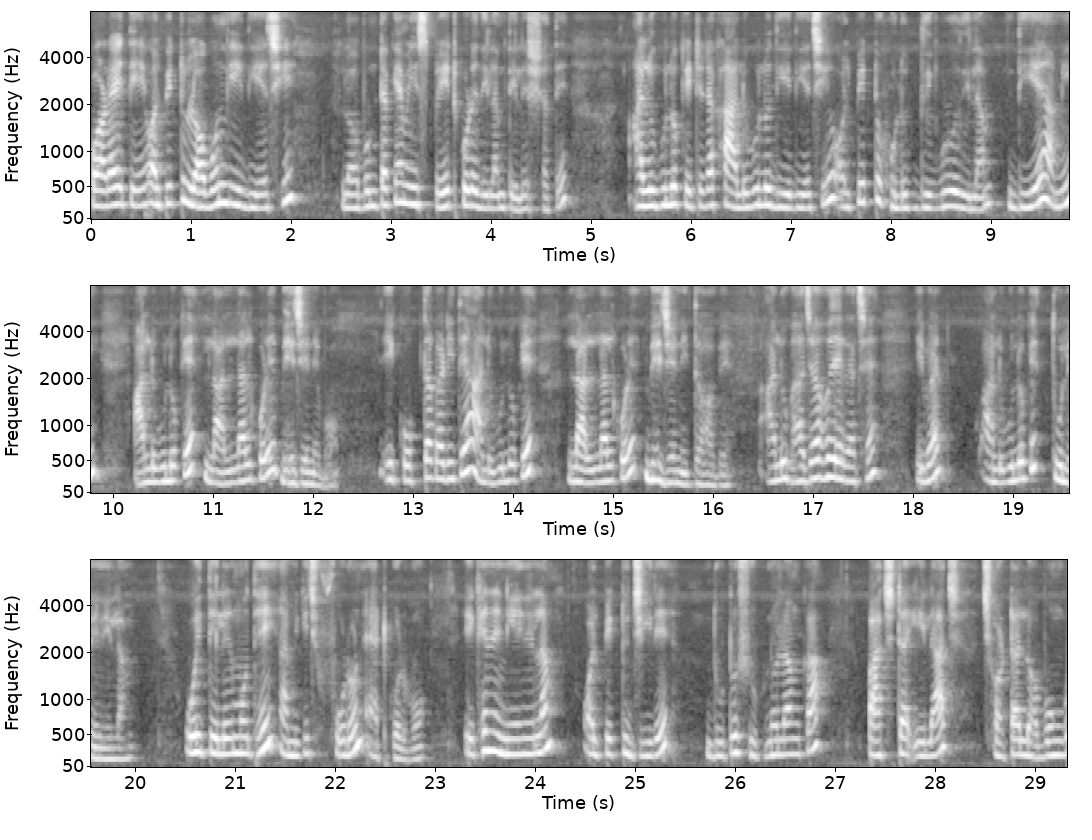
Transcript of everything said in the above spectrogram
কড়াইতে অল্প একটু লবণ দিয়ে দিয়েছি। লবণটাকে আমি স্প্রেড করে দিলাম তেলের সাথে। আলুগুলো কেটে রাখা আলুগুলো দিয়ে দিয়েছি, অল্প একটু হলুদ গুঁড়ো দিলাম, দিয়ে আমি আলুগুলোকে লাল লাল করে ভেজে নেব। এই কোপ্তা কারিতে আলুগুলোকে লাল লাল করে ভেজে নিতে হবে। আলু ভাজা হয়ে গেছে, এবার আলুগুলোকে তুলে নিলাম। ওই তেলের মধ্যেই আমি কিছু ফোড়ন অ্যাড করব। এখানে নিয়ে নিলাম অল্প একটু জিরে, দুটো শুকনো লঙ্কা, পাঁচটা এলাচ, ছটা লবঙ্গ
